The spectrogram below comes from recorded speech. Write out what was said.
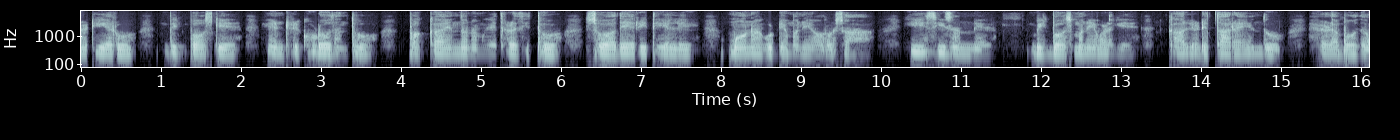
ನಟಿಯರು ಬಿಗ್ ಬಾಸ್ಗೆ ಎಂಟ್ರಿ ಕೊಡೋದಂತೂ ಪಕ್ಕಾ ಎಂದು ನಮಗೆ ತಿಳಿದಿತ್ತು. ಸೊ, ಅದೇ ರೀತಿಯಲ್ಲಿ ಮೌನ ಗುಡ್ಡೆಮನೆಯವರು ಸಹ ಈ ಸೀಸನ್ನೇ ಬಿಗ್ ಬಾಸ್ ಮನೆ ಒಳಗೆ ಕಾಲಿಡುತ್ತಾರೆ ಎಂದು ಹೇಳಬಹುದು.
